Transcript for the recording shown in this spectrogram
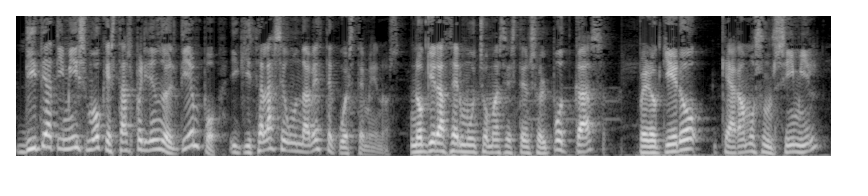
dite a ti mismo que estás perdiendo el tiempo y quizá la segunda vez te cueste menos. No quiero hacer mucho más extenso el podcast, pero quiero que hagamos un símil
